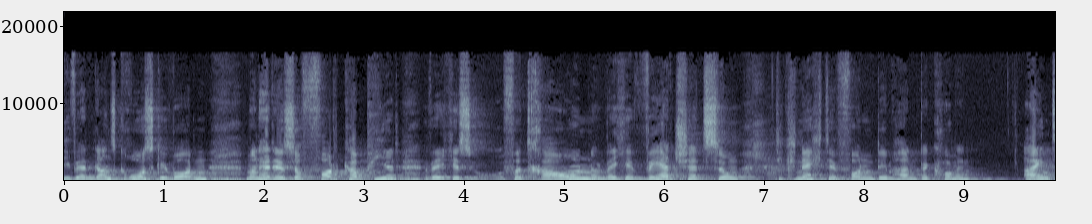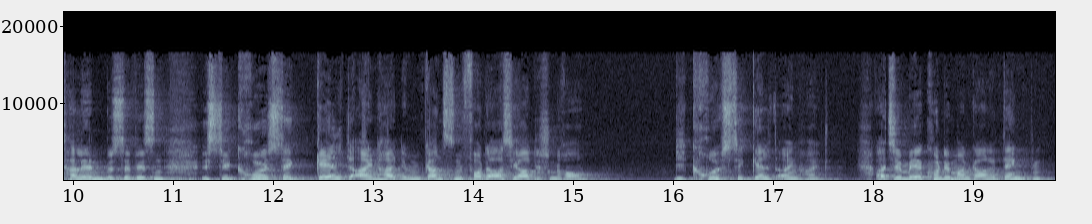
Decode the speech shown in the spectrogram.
Die wären ganz groß geworden. Man hätte sofort kapiert, welches Vertrauen und welche Wertschätzung die Knechte von dem Herrn bekommen. Ein Talent, müsst ihr wissen, ist die größte Geldeinheit im ganzen vorderasiatischen Raum. Die größte Geldeinheit. Also mehr konnte man gar nicht denken.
